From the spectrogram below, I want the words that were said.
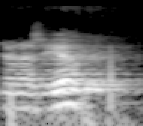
Yo no sé yo.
